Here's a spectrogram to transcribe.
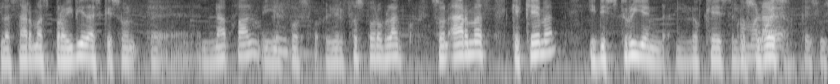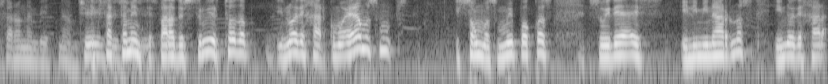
las armas prohibidas que son eh, napalm y el, fósforo, y el fósforo blanco. Son armas que queman y destruyen lo que es los Como la huesos. que se usaron en Vietnam. Exactamente, para destruir todo y no dejar, como éramos y somos muy pocos, su idea es eliminarnos y no dejar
